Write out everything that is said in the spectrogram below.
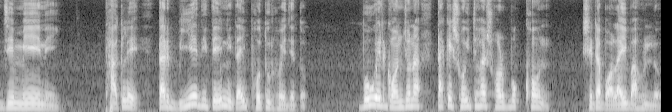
যে মেয়ে নেই। থাকলে তার বিয়ে দিতে নিতাই ফতুর হয়ে যেত। বউয়ের গঞ্জনা তাকে সইতে হয় সর্বক্ষণ, সেটা বলাই বাহুল্য।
